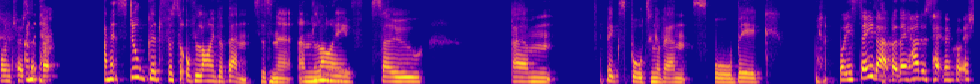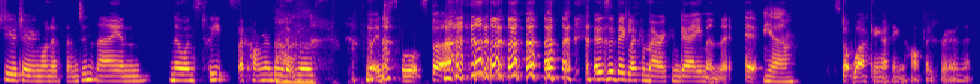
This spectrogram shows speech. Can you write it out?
on Twitter. And, but, and it's still good for sort of live events, isn't it? And mm. live, so um, big sporting events or big well, you say that, but they had a technical issue during one of them, didn't they? And no one's tweets. I can't remember what it ah. was. Not into sports, but it was a big like American game, and it, it yeah stopped working. I think halfway through, and it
